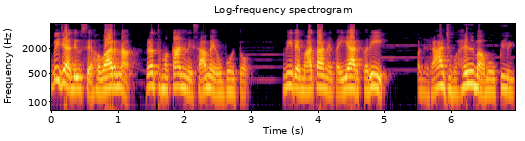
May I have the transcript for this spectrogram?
બીજા દિવસે હવારના રથ મકાનની સામે ઊભો હતો. વીરે માતાને તૈયાર કરી અને રાજમહેલમાં મોકલી.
